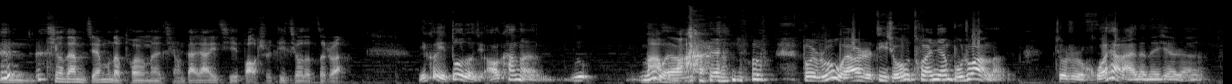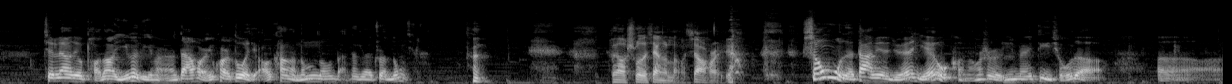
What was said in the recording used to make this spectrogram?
嗯，听咱们节目的朋友们，请大家一起保持地球的自转。你可以跺跺脚，看看如如果要是不 不是如果要是地球突然间不转了，就是活下来的那些人，尽量就跑到一个地方，让大伙儿一块儿跺脚，看看能不能把它再转动起来。不要说的像个冷笑话一样。生物的大灭绝也有可能是因为地球的呃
